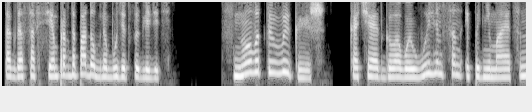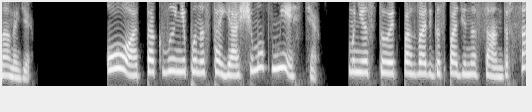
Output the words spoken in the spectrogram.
Тогда совсем правдоподобно будет выглядеть». «Снова ты выкаешь», — качает головой Уильямсон и поднимается на ноги. «О, а так вы не по-настоящему вместе. Мне стоит позвать господина Сандерса?»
